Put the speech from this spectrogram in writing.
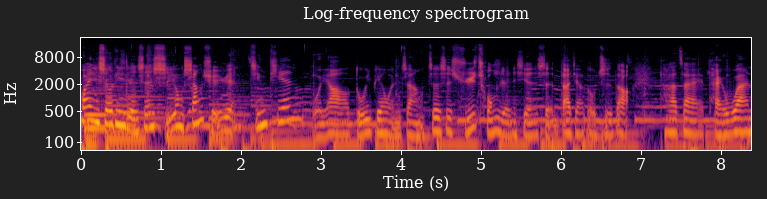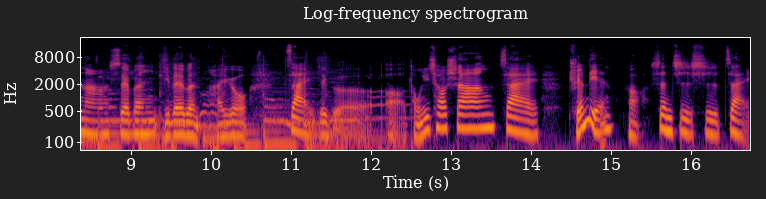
欢迎收听人生实用商学院。今天我要读一篇文章，这是徐崇仁先生，大家都知道他在台湾啊，Seven Eleven，还有在这个呃统一超商，在全联啊，甚至是在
